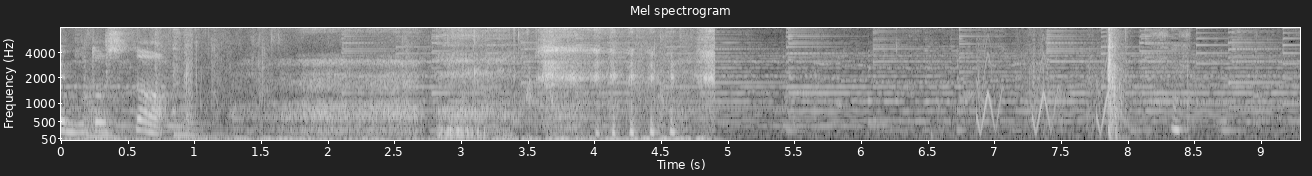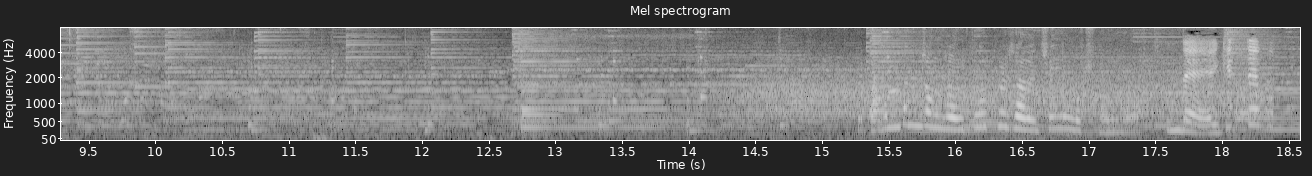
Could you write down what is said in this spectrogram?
꼬리에 묻었어. 한번 정도는 프로필 사진 찍는 거 좋은 거 같아. 근데 아기 때부터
